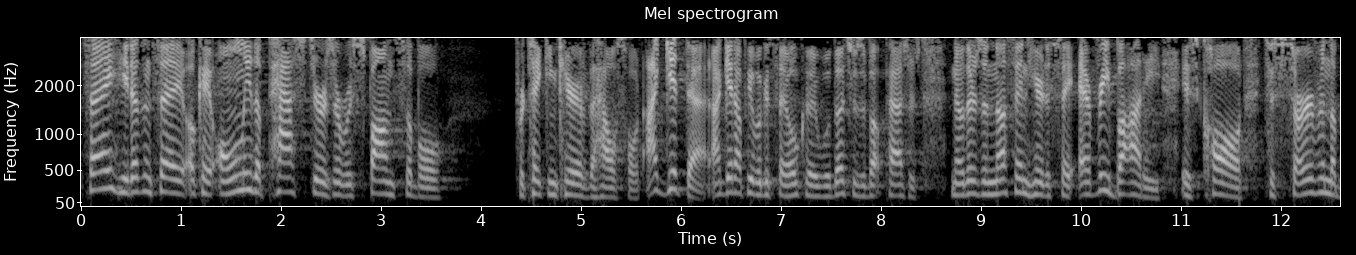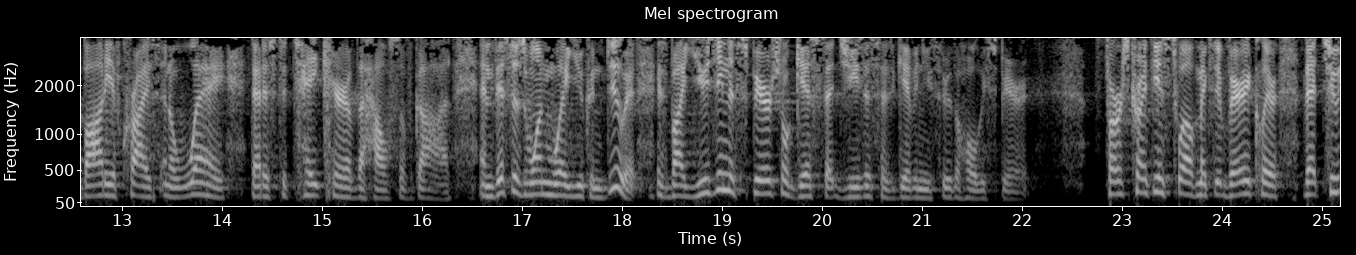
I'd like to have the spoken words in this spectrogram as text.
say? He doesn't say, okay, only the pastors are responsible for taking care of the household. I get that. I get how people can say, okay, well, that's just about pastors. No, there's enough in here to say everybody is called to serve in the body of Christ in a way that is to take care of the house of God. And this is one way you can do it, is by using the spiritual gifts that Jesus has given you through the Holy Spirit. 1 Corinthians 12 makes it very clear that to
